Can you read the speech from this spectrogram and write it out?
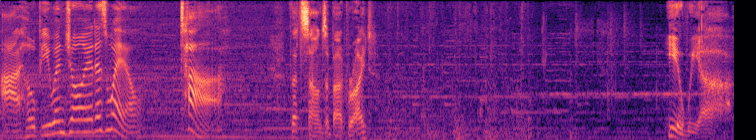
I hope you enjoy it as well. Ta. That sounds about right. Here we are.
